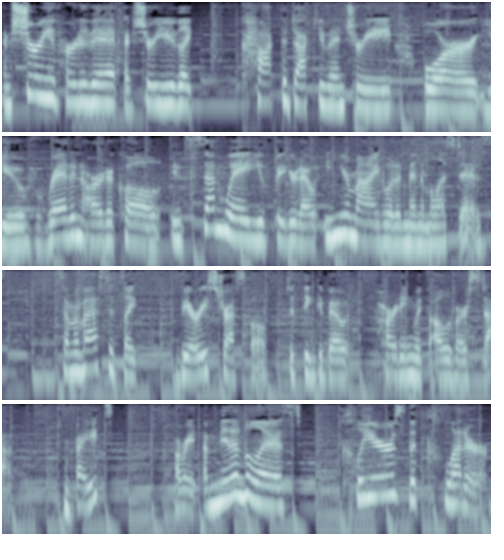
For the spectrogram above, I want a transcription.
I'm sure you've heard of it. I'm sure you like caught the documentary or you've read an article. In some way, you've figured out in your mind what a minimalist is. Some of us, it's like very stressful to think about parting with all of our stuff, right? All right. A minimalist clears the clutter.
